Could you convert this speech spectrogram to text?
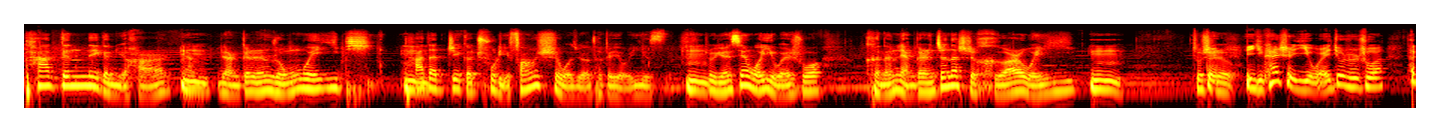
他跟那个女孩儿两、嗯。两个人融为一体，他的这个处理方式，我觉得特别有意思。嗯。就原先我以为说，可能两个人真的是合而为一，嗯，就是，一开始以为就是说他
